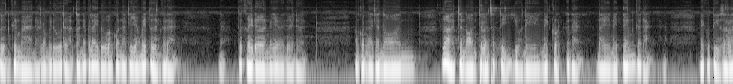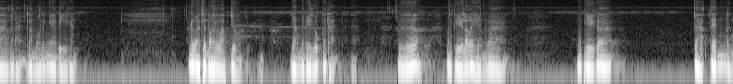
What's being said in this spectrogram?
ตื่นขึ้นมาเนี่ยเราไปดูเถอะตอนนี้ไปไล่ดูบางคนอาจจะยังไม่ตื่นก็ได้นะก็เคยเดินไม่ใช่ไม่เคยเดินางคนอาจจะนอนหรืออาจจะนอนเจริญสติอยู่ในในกรดก็ได้ ในในเต็นท์ก็ได้ ในกุฏิศาลาก็ได้ เรามองในแง่ดีกัน หรืออาจจะนอนหลับอยู่ ยังไม่ได้ลุกก็ได้หรือบางทีเราก็เห็นว่าบางทีก็จากเต็นท์หนึ่ง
